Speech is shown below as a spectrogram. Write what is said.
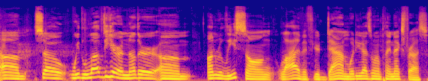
um, so we'd love to hear another um, unreleased song live if you're down. What do you guys want to play next for us?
